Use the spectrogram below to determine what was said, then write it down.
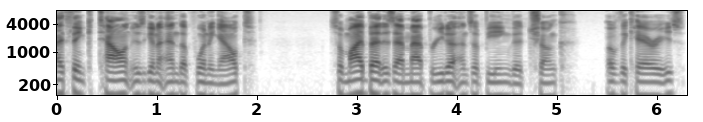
I think talent is going to end up winning out. So my bet is that Matt Breida ends up being the chunk of the carries,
